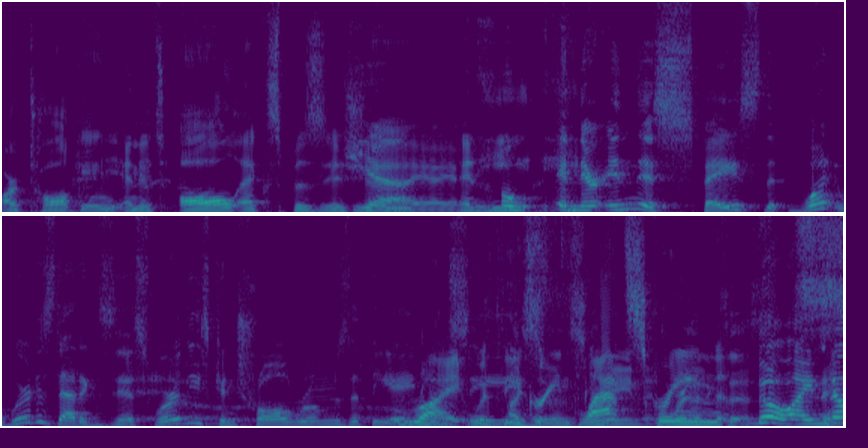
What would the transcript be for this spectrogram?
are talking, and it's all exposition. Yeah, yeah, yeah. And he, oh, he- and they're in this space that what? Where does that exist? Where are these control rooms at the agency? right with these green flat screen screen. No, I know.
